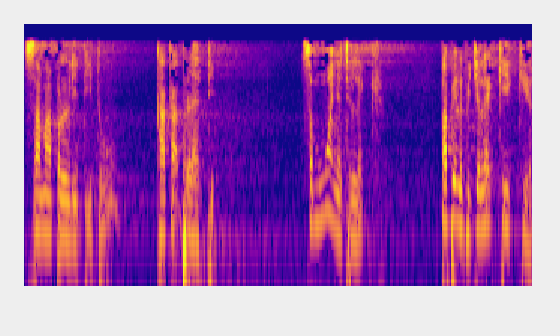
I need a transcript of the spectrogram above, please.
sama pelit itu kakak beradik. Semuanya jelek. Tapi lebih jelek kikir.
